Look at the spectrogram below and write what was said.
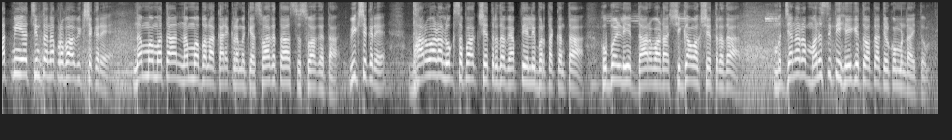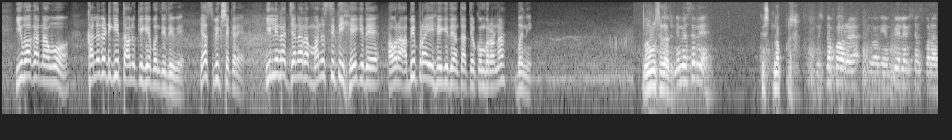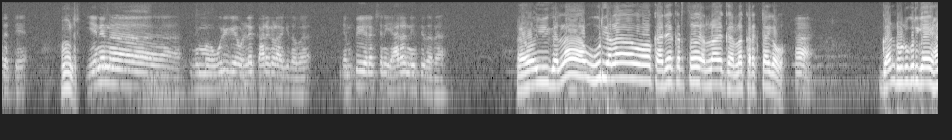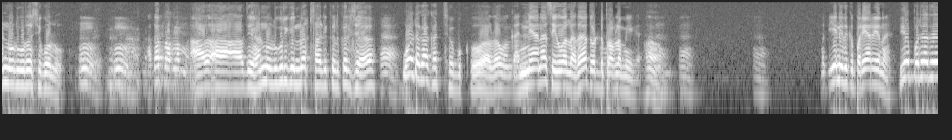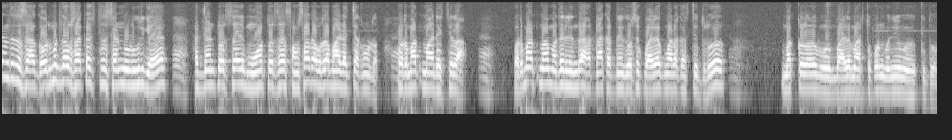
ಆತ್ಮೀಯ ಚಿಂತನ ಪ್ರಭಾ ವೀಕ್ಷಕರೇ ನಮ್ಮ ಮತ ನಮ್ಮ ಬಲ ಕಾರ್ಯಕ್ರಮಕ್ಕೆ ಸ್ವಾಗತ ಸುಸ್ವಾಗತ. ವೀಕ್ಷಕರೇ ಧಾರವಾಡ ಲೋಕಸಭಾ ಕ್ಷೇತ್ರದ ವ್ಯಾಪ್ತಿಯಲ್ಲಿ ಬರ್ತಕ್ಕಂಥ ಹುಬ್ಬಳ್ಳಿ ಧಾರವಾಡ ಶಿಗ್ಗಾಂವ ಕ್ಷೇತ್ರದ ಜನರ ಮನಸ್ಥಿತಿ ಹೇಗಿತ್ತು ಅಂತ ತಿಳ್ಕೊಂಬಂಡಾಯಿತು ಇವಾಗ ನಾವು ಕಲಗಡಿಗಿ ತಾಲೂಕಿಗೆ ಬಂದಿದ್ದೀವಿ. ಎಸ್ ವೀಕ್ಷಕರೇ ಇಲ್ಲಿನ ಜನರ ಮನಸ್ಥಿತಿ ಹೇಗಿದೆ ಅವರ ಅಭಿಪ್ರಾಯ ಹೇಗಿದೆ ಅಂತ ತಿಳ್ಕೊಂಬರೋಣ ಬನ್ನಿ. ನಮಸ್ಕಾರ. ನಿಮ್ಮ ಹೆಸರು ರೀ? ಕೃಷ್ಣಪ್ಪ ಕೃಷ್ಣಪ್ಪ ಅವರೇ ಇವಾಗ ಎಂ ಪಿ ಎಲೆಕ್ಷನ್ಸ್ ಬರತೈತಿ. ಹ್ಞೂ ರೀ. ಏನೇನು ನಿಮ್ಮ ಊರಿಗೆ ಒಳ್ಳೆ ಕಾರ್ಯಗಳಾಗಿದ್ದಾವೆ ಎಂ ಪಿ ಎಲೆಕ್ಷನ್ ಯಾರು ನಿಂತಿದ್ದಾರೆ ಅವ್ ಈಗೆಲ್ಲ ಊರಿಗೆಲ್ಲ ಕಾರ್ಯಕರ್ತ ಎಲ್ಲ ಎಲ್ಲ ಕರೆಕ್ಟ್ ಆಗ್ಯಾವ. ಹಾಂ. ಗಂಡು ಹುಡುಗರಿಗೆ ಹೆಣ್ಣು ಹುಡುಗರು ಸಿಗೋಲ್ವು. ಹ್ಞೂ ಹ್ಞೂ. ಅದ ಪ್ರಾಬ್ಲಮ್ ಆ- ಆ- ಅದು ಹೆಣ್ಣು ಹುಡುಗರಿಗೆ ಇನ್ನಷ್ಟು ಸಾಲಿ ಕಲ್ ಕಲ್ಸಿ ಓಟಗಾಕ ಓಟಾಗ ಹಚ್ಚಬೇಕು ಅದ ಒಂದು. ಕನ್ಯಾನ ಸಿಗೋಲ್ಲ ಅದ ದೊಡ್ಡ ಪ್ರಾಬ್ಲಮ್ ಈಗ. ಹಾಂ. ಮತ್ತೆ ಏನು ಇದಕ್ಕೆ ಪರಿಹಾರ ಏನು? ಏ ಪರಿಹಾರ ಏನಂದ್ರೆ ಸಾ ಗೌರ್ಮೆಂಟ್ದವ್ರು ಸಾಕಷ್ಟು ಸಣ್ಣ ಹುಡುಗರಿಗೆ ಹದಿನೆಂಟು ವರ್ಷ ಮೂವತ್ತು ವರ್ಷ ಸಂಸಾರ ಅವ್ರ ಮಾಡಿ ಹಚ್ಚಾರ ನೋಡು. ಪರಮಾತ್ಮ ಮಾಡಿ ಹಚ್ಚಿಲ್ಲ. ಪರಮಾತ್ಮ ಮೊದಲಿಂದ ಹದಿನಾಲ್ಕು ಹದಿನೈದು ವರ್ಷಕ್ಕೆ ಬಾಳೆ ಮಾಡಕ್ಕೆ ಹಚ್ತಿದ್ರು. ಮಕ್ಕಳು ಬಾಳೆ ಮಾಡ್ತಕೊಂಡು ಮನೆ ಮುಕ್ಕಿದ್ವು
